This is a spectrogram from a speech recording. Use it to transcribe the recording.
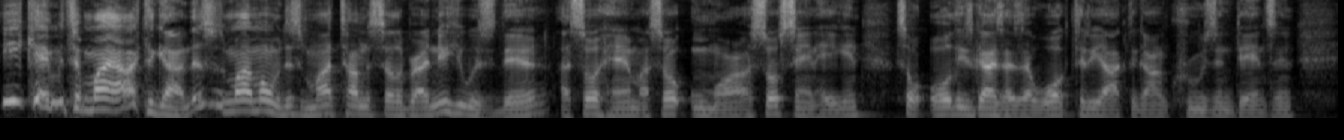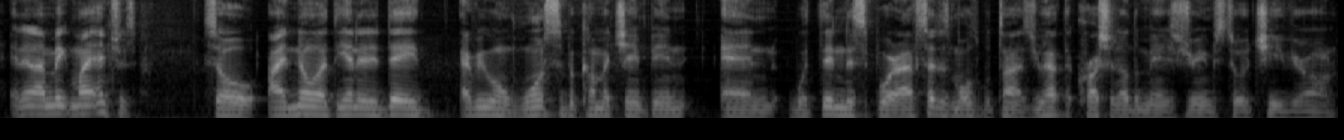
He came into my octagon. This was my moment. This is my time to celebrate. I knew he was there. I saw him. I saw Umar. I saw Sandhagen. I saw all these guys as I walked to the octagon, cruising, dancing, and then I make my entrance. So I know at the end of the day, everyone wants to become a champion. And within this sport, I've said this multiple times, you have to crush another man's dreams to achieve your own.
